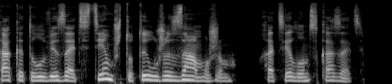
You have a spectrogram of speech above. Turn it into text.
«Как это увязать с тем, что ты уже замужем?» — хотел он сказать.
